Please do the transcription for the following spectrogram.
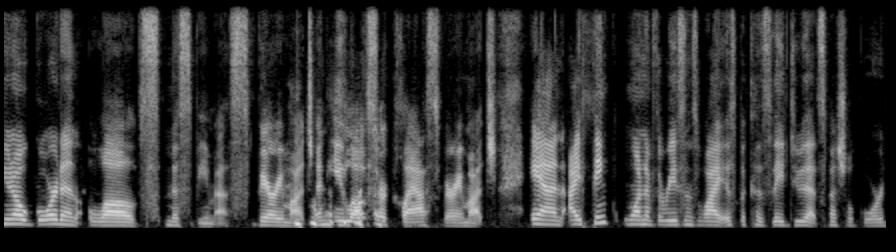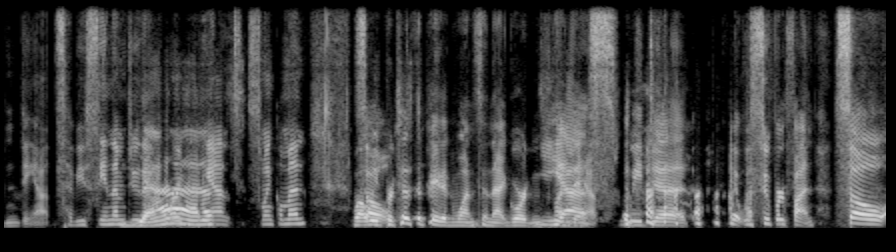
you know, Gordon loves Miss Bemis very much, and he loves her class very much. And I think one of the reasons why is because they do that special Gordon dance. Have you seen them do that Gordon dance, Swinkleman? Well, So- we participated once in that Gordon. Yes, we did. it was super fun. So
